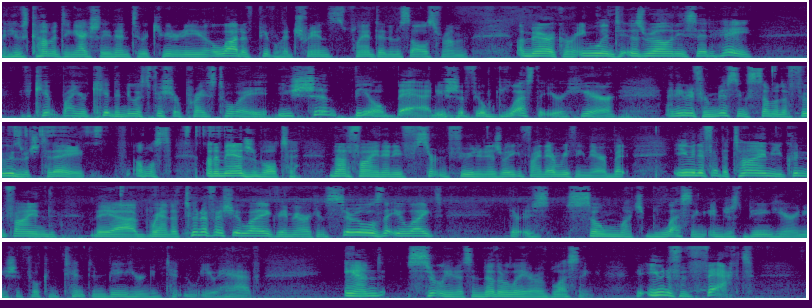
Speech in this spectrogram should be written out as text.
and he was commenting actually then to a community. A lot of people had transplanted themselves from America or England to Israel, and he said, Hey, if you can't buy your kid the newest Fisher Price toy, you shouldn't feel bad. You should feel blessed that you're here. And even if you're missing some of the foods, which today almost unimaginable to not find any certain food in Israel, you can find everything there. But even if at the time you couldn't find the uh, brand of tuna fish you like, the American cereals that you liked, there is so much blessing in just being here, and you should feel content in being here and content in what you have. And certainly, that's another layer of blessing. Even if, in fact,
